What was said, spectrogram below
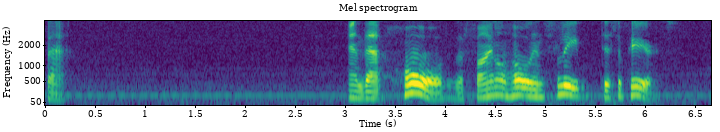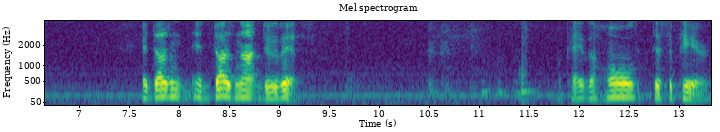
That. And that hold, the final hold in sleep, disappears. It doesn't, it does not do this. Okay, the hold disappears.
